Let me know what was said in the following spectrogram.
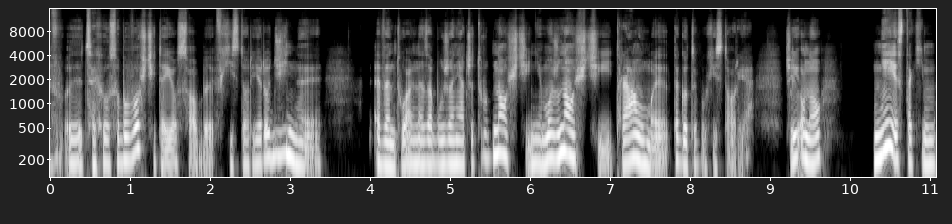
w y, cechy osobowości tej osoby, w historię rodziny, ewentualne zaburzenia czy trudności, niemożności, traumy, tego typu historie. Czyli ono nie jest takim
